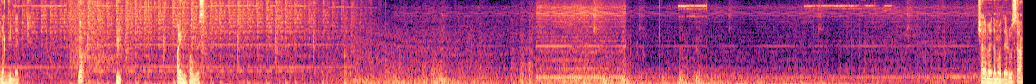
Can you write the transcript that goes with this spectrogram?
Jak widać. No. Hm. Fajny pomysł. Strzelamy do Moderusa.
